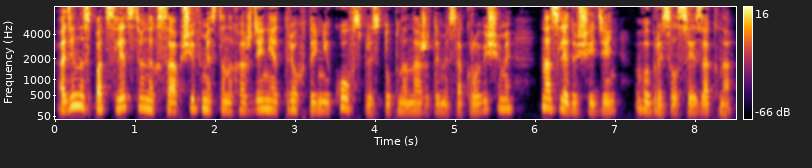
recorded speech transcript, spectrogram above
Один из подследственных, сообщив местонахождение трех тайников с преступно нажитыми сокровищами, на следующий день выбросился из окна.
